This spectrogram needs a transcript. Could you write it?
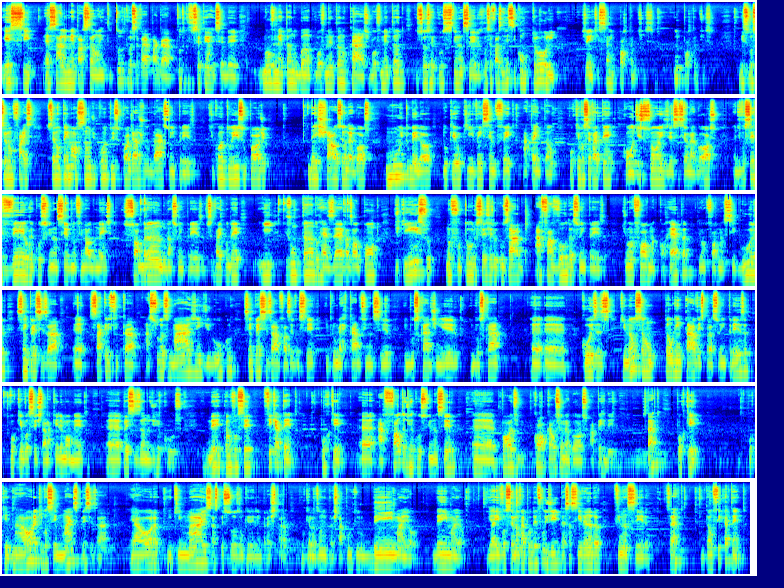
esse essa alimentação entre tudo que você vai pagar, tudo que você tem a receber, movimentando o banco, movimentando o caixa, movimentando os seus recursos financeiros, você fazendo esse controle, gente, isso é importantíssimo, importantíssimo. Isso você não faz, você não tem noção de quanto isso pode ajudar a sua empresa, de quanto isso pode deixar o seu negócio muito melhor do que o que vem sendo feito até então, porque você vai ter condições desse seu negócio é de você ver o recurso financeiro no final do mês sobrando na sua empresa. Você vai poder ir juntando reservas ao ponto de que isso no futuro seja usado a favor da sua empresa, de uma forma correta, de uma forma segura, sem precisar é, sacrificar as suas margens de lucro, sem precisar fazer você ir para o mercado financeiro e buscar dinheiro e buscar é, é, coisas que não são tão rentáveis para a sua empresa, porque você está naquele momento é, precisando de recurso. Então você fique atento, porque é, a falta de recurso financeiro é, pode colocar o seu negócio a perder, certo? Por quê? Porque na hora que você mais precisar, é a hora em que mais as pessoas vão querer lhe emprestar, porque elas vão lhe emprestar com um juro bem maior, bem maior. E aí você não vai poder fugir dessa ciranda financeira, certo? Então fique atento.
